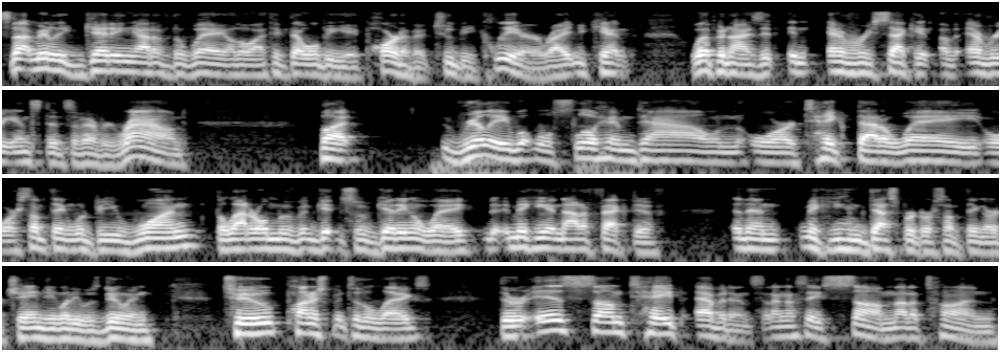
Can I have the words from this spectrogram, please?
it's not merely getting out of the way, although I think that will be a part of it, to be clear, right? You can't weaponize it in every second of every instance of every round. But really, what will slow him down or take that away or something would be one, the lateral movement, get, sort of getting away, making it not effective, and then making him desperate or something or changing what he was doing. Two, punishment to the legs. There is some tape evidence, and I'm going to say some, not a ton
